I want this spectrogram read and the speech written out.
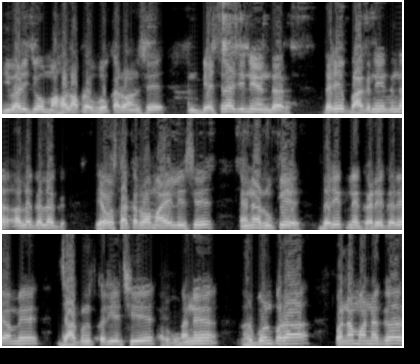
દિવાળી જેવો માહોલ આપણે ઊભો કરવાનો છે અને બેચરાજીની અંદર દરેક ભાગની અંદર અલગ અલગ વ્યવસ્થા કરવામાં આવેલી છે. એના રૂપે દરેકને ઘરે ઘરે અમે જાગૃત કરીએ છીએ અને હરગોનપરા પનામાનગર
